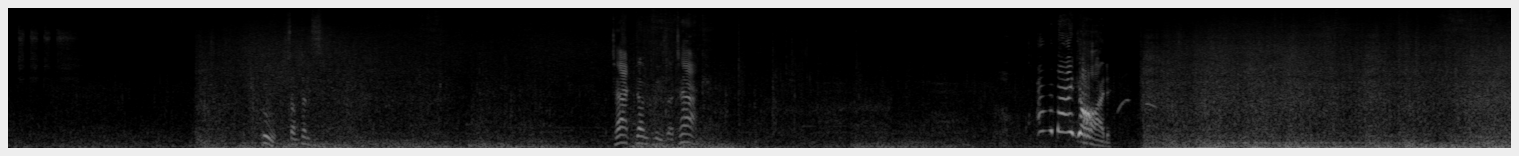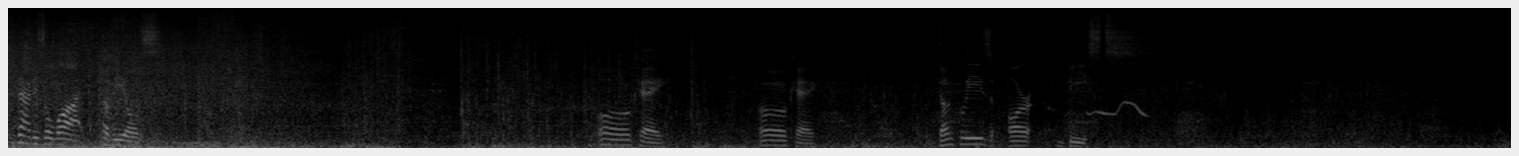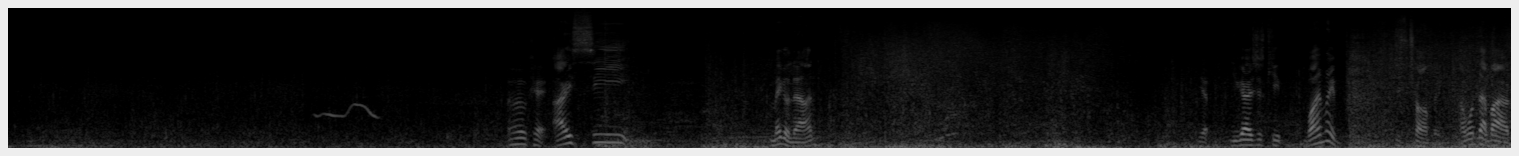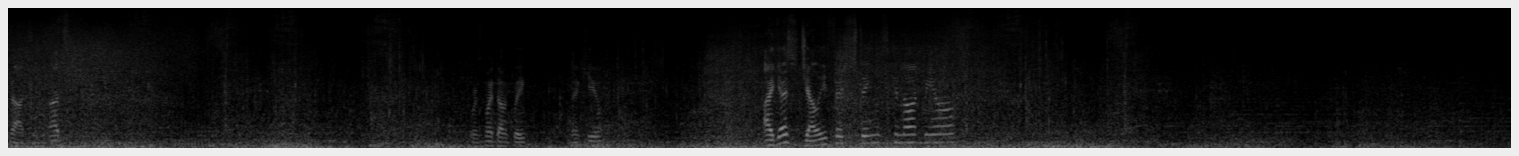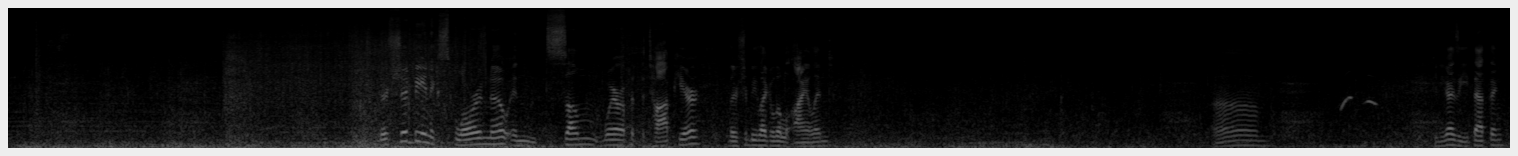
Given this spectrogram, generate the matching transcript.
Ooh, something's... Attack, Dunkleys, attack! Oh my god! That is a lot of eels. Okay. Okay. Dunkleys are beasts. Okay, I see Megalodon. Yep, you guys just keep... Why am I just chomping? I want that biotoxin. That's... Where's my Dunkley? Thank you. I guess jellyfish stings can knock me off. There should be an explorer note in somewhere up at the top here. There should be like a little island. Um, can you guys eat that thing?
